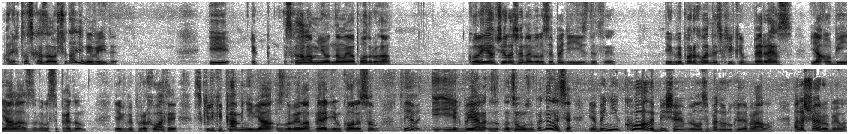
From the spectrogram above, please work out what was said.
Але хто сказав, що далі не вийде? І як сказала мені одна моя подруга, коли я вчилася на велосипеді їздити, якби порахувати, скільки берез я обійняла з велосипедом, якби порахувати, скільки каменів я зловила переднім колесом, то я і, і якби я на, цьому зупинилася, я би ніколи більше велосипед в руки не брала. Але що я робила?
